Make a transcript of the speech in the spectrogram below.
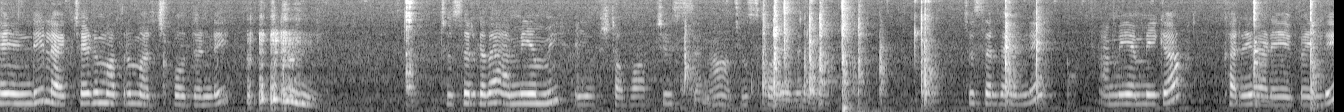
చేయండి. లైక్ చేయడం మాత్రం మర్చిపోద్దండి. చూసారు కదా అమ్మి అమ్మి. అయ్యో స్టవ్ ఆఫ్ చేసానా? చూసుకోలేదండి. చూస్తారు కదండి? అమ్మి అమ్మిగా కర్రీ రెడీ అయిపోయింది.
